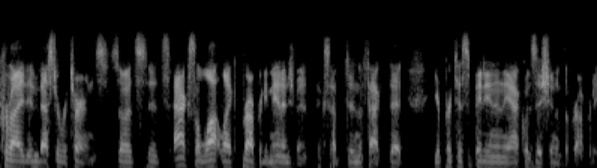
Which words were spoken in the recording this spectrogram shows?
provide investor returns. So it's it's acts a lot like property management, except in the fact that you're participating in the acquisition of the property.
